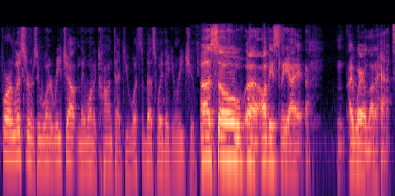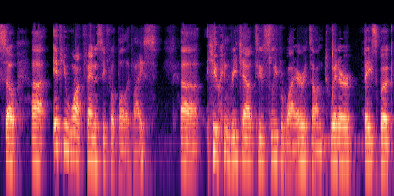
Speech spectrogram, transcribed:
for our listeners who want to reach out and they want to contact you, what's the best way they can reach you? Uh, so uh, obviously I. I wear a lot of hats. So, uh, if you want fantasy football advice, uh, you can reach out to Sleeper Wire. It's on Twitter, Facebook,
